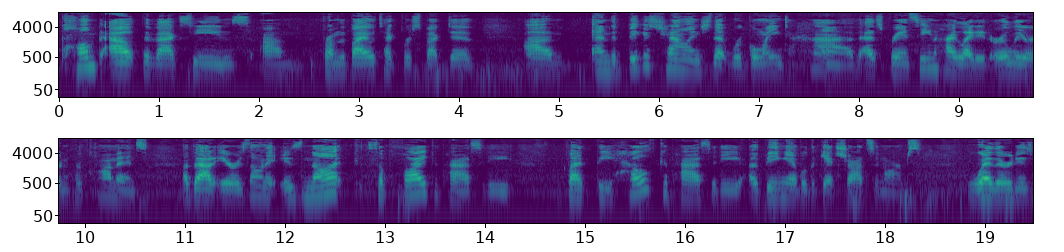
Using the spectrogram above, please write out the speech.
pump out the vaccines um, from the biotech perspective. Um, and the biggest challenge that we're going to have, as Francine highlighted earlier in her comments about Arizona, is not supply capacity, but the health capacity of being able to get shots in arms, whether it is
